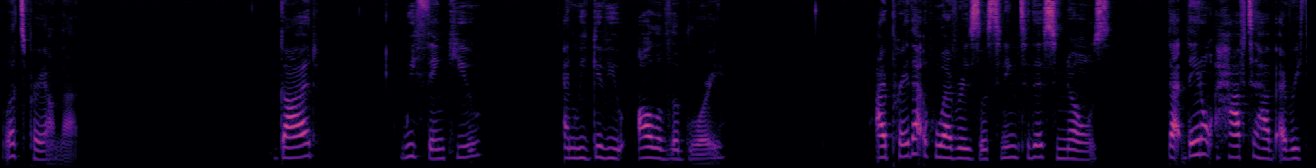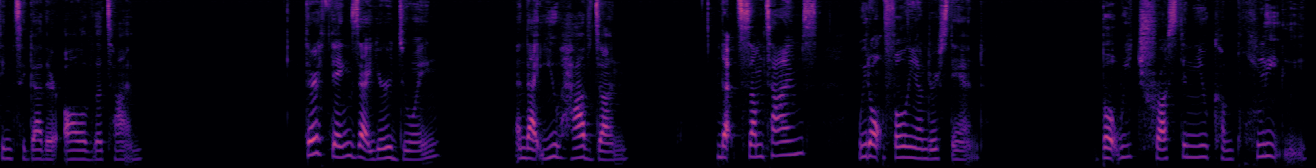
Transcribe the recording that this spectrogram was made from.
Let's pray on that. God, we thank you and we give you all of the glory. I pray that whoever is listening to this knows that they don't have to have everything together all of the time. There are things that you're doing and that you have done that sometimes we don't fully understand but we trust in you completely.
